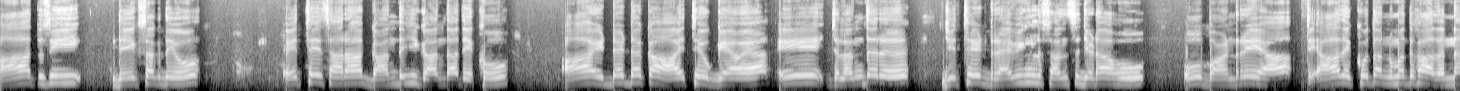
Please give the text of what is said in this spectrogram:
ਆ ਤੁਸੀਂ ਦੇਖ ਸਕਦੇ ਹੋ ਇੱਥੇ ਸਾਰਾ ਗੰਦ ਹੀ ਗੰਦ ਆ ਦੇਖੋ। ਆ ਏਡਾ ਏਡਾ ਘਾਹ ਇੱਥੇ ਉੱਗਿਆ ਹੋਇਆ। ਇਹ ਜਲੰਧਰ ਜਿੱਥੇ ਡਰਾਈਵਿੰਗ ਲਾਇਸੈਂਸ ਜਿਹੜਾ ਉਹ ਉਹ ਬਣ ਰਹੇ ਆ। ਤੇ ਆਹ ਦੇਖੋ, ਤੁਹਾਨੂੰ ਮੈਂ ਦਿਖਾ ਦਿੰਨਾ,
